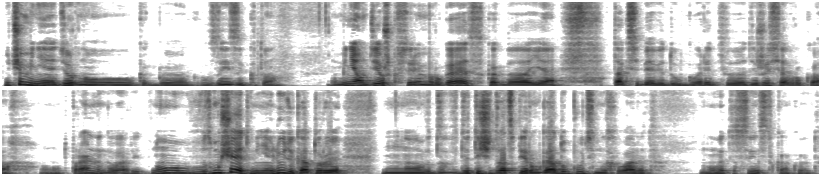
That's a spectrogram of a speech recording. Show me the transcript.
Ну, что меня дернул как бы за язык-то? У меня он девушка все время ругается, когда я так себя веду. Говорит, держи себя в руках. Вот, правильно говорит. Ну, возмущают меня люди, которые в 2021 году Путина хвалят. Ну, это свинство какое-то.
